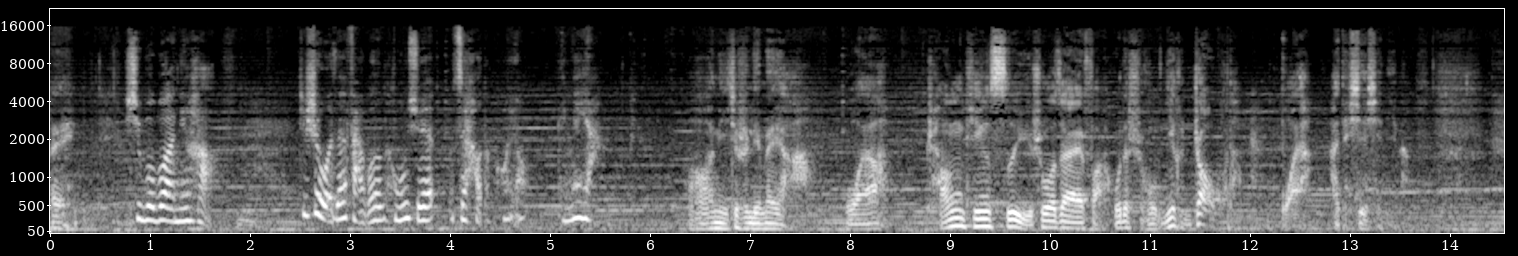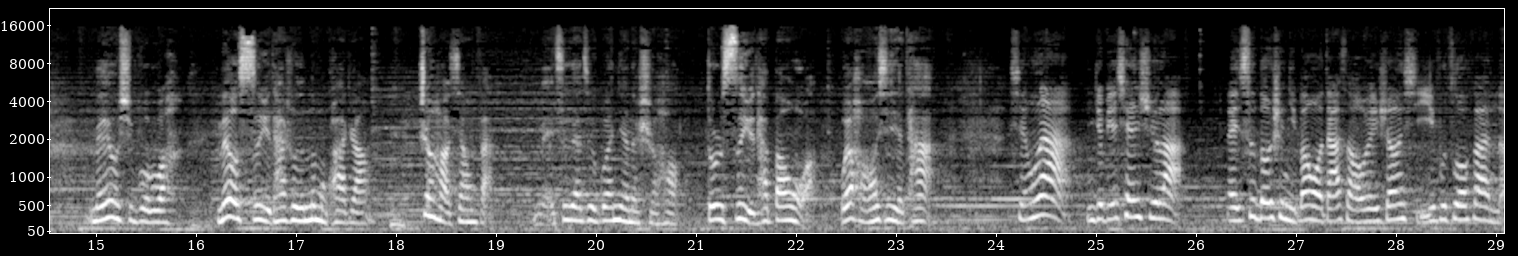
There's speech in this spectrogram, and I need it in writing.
哎，徐伯伯您好，这是我在法国的同学，我最好的朋友林美雅。哦，你就是林美雅。我呀，常听思雨说，在法国的时候你很照顾她，我呀还得谢谢你呢。没有徐伯伯，没有思雨他说的那么夸张，正好相反，每次在最关键的时候，都是思雨他帮我，我要好好谢谢他。行了，你就别谦虚了，每次都是你帮我打扫卫生、洗衣服、做饭的，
